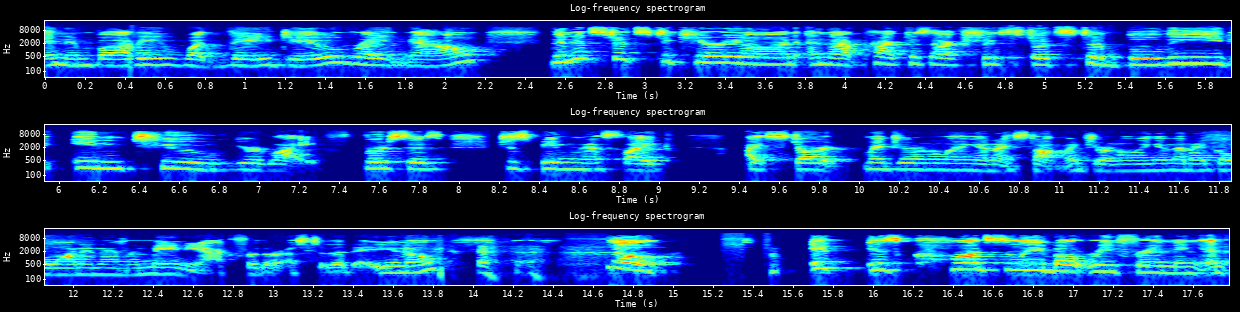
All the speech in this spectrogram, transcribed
and embody what they do right now then it starts to carry on and that practice actually starts to bleed into your life versus just being this like I start my journaling and I stop my journaling and then I go on and I'm a maniac for the rest of the day, you know? so it is constantly about reframing. And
